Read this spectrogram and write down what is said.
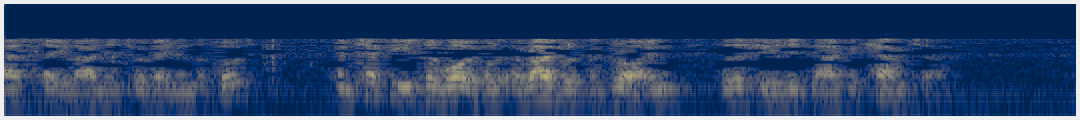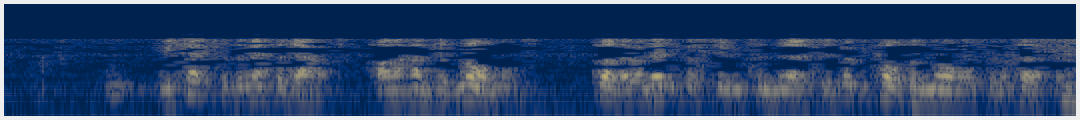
as saline into a vein in the foot and checking its arrival, arrival at the groin with a fielded Geiger counter. We tested the method out on 100 normals. Well, there were medical students and nurses, but we called them normal for the purpose.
